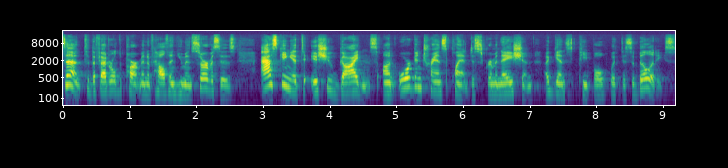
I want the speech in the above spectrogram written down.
sent to the Federal Department of Health and Human Services asking it to issue guidance on organ transplant discrimination against people with disabilities.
